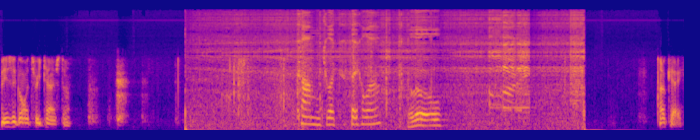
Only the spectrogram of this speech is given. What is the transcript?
These are going three times, Tom. Tom, would you like to say hello? Hello. Okay.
